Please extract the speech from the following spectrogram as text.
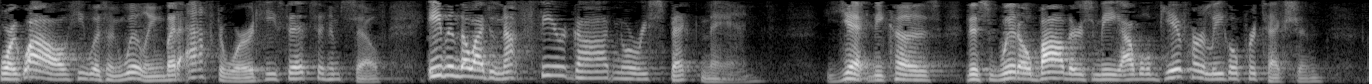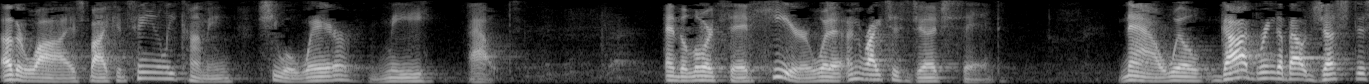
for a while he was unwilling, but afterward he said to himself, Even though I do not fear God nor respect man, yet because this widow bothers me, I will give her legal protection. Otherwise, by continually coming, she will wear me out. And the Lord said, Hear what an unrighteous judge said. Now, will God bring about justice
